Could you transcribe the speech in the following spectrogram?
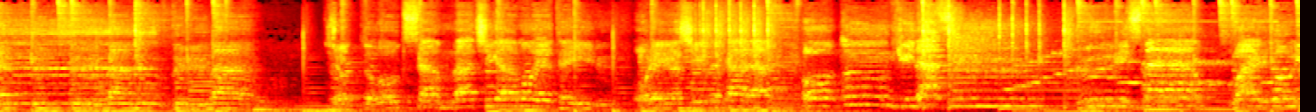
ちゃうブルマブルマちょっと奥さん街が燃えている。俺が下から本気出す。クリスマスワイルドに。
